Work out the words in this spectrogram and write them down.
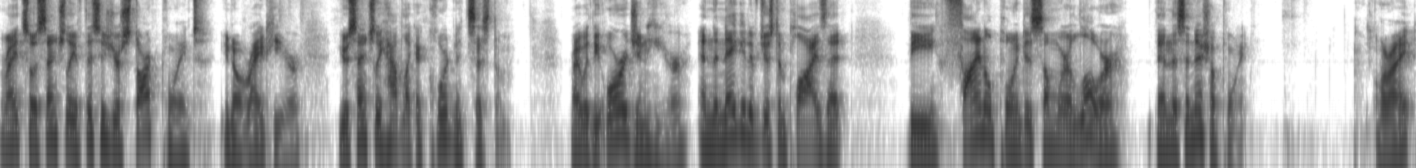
right? So essentially, if this is your start point, you know, right here, you essentially have like a coordinate system, right, with the origin here. And the negative just implies that the final point is somewhere lower than this initial point. All right.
